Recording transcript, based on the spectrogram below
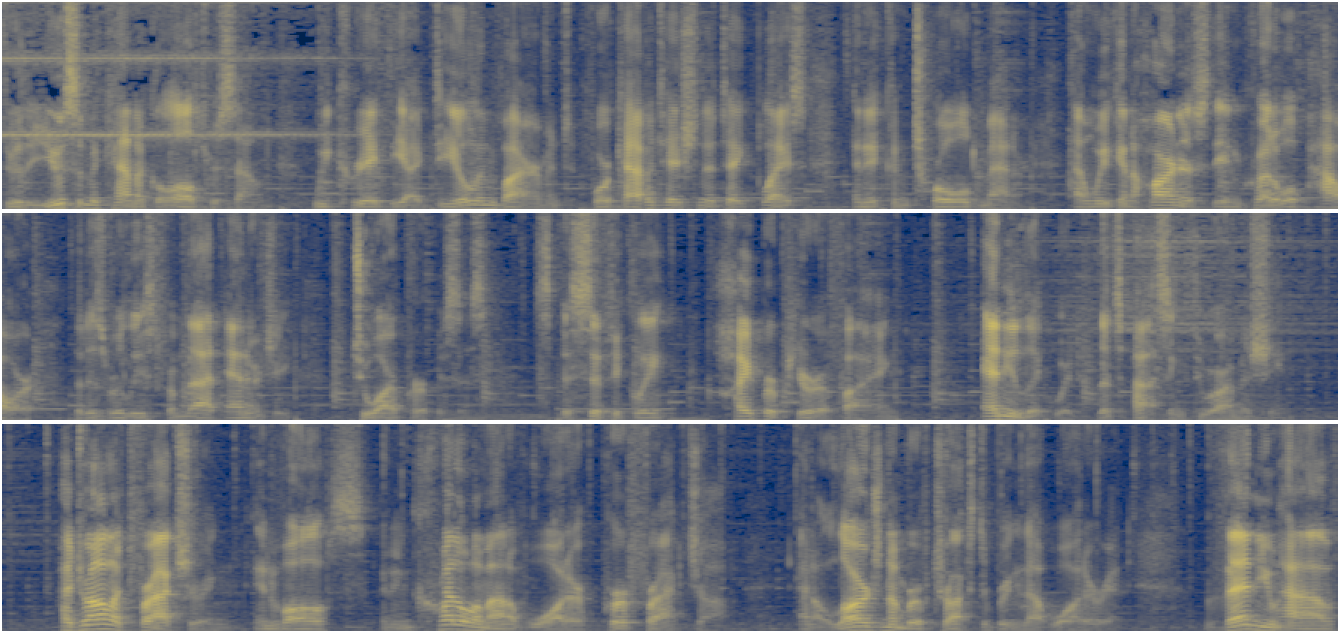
Through the use of mechanical ultrasound, we create the ideal environment for cavitation to take place in a controlled manner. And we can harness the incredible power that is released from that energy to our purposes, specifically hyper-purifying any liquid that's passing through our machine. Hydraulic fracturing involves an incredible amount of water per frac job and a large number of trucks to bring that water in. Then you have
